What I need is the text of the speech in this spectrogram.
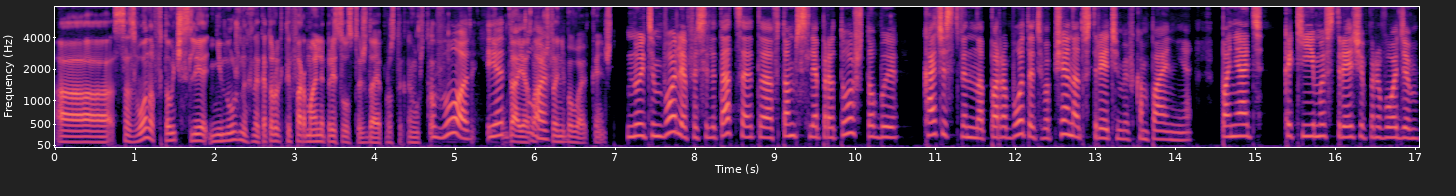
а, созвонов, в том числе ненужных, на которых ты формально присутствуешь. Да, я просто к тому, что... Вот, и это Да, я знаю, что они бывают, конечно. Ну и тем более фасилитация — это в том числе про то, чтобы качественно поработать вообще над встречами в компании, понять, какие мы встречи проводим,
